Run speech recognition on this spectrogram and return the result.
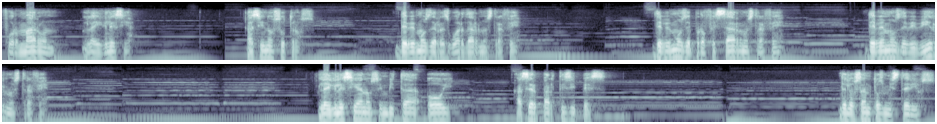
formaron la iglesia, así nosotros debemos de resguardar nuestra fe, debemos de profesar nuestra fe, debemos de vivir nuestra fe. La iglesia nos invita hoy a ser partícipes de los santos misterios.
